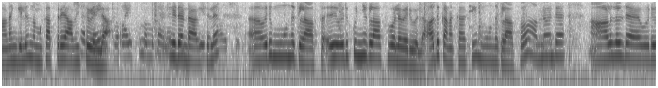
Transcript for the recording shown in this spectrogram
ആണെങ്കിലും നമുക്ക് അത്രയും ആവശ്യമില്ല. ഇടേണ്ട ആവശ്യമില്ല. ഒരു മൂന്ന് ഗ്ലാസ് ഒരു കുഞ്ഞ് ഗ്ലാസ് പോലെ വരുമല്ലോ. അത് കണക്കാക്കി മൂന്ന് ഗ്ലാസ്സോ അവനവന്റെ ആളുകളുടെ ഒരു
